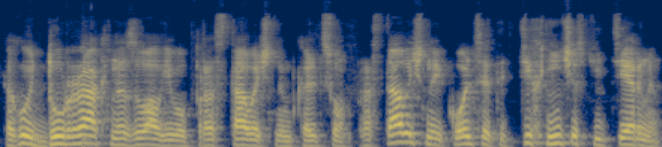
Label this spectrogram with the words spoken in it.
Какой дурак назвал его проставочным кольцом. Проставочные кольца – это технический термин.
